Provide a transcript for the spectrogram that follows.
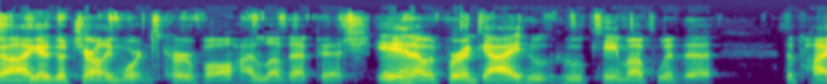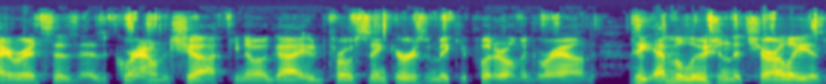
Uh, I got to go Charlie Morton's curveball. I love that pitch. You know, for a guy who who came up with the the Pirates as, as ground chuck, you know, a guy who'd throw sinkers and make you put it on the ground. The evolution that Charlie has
